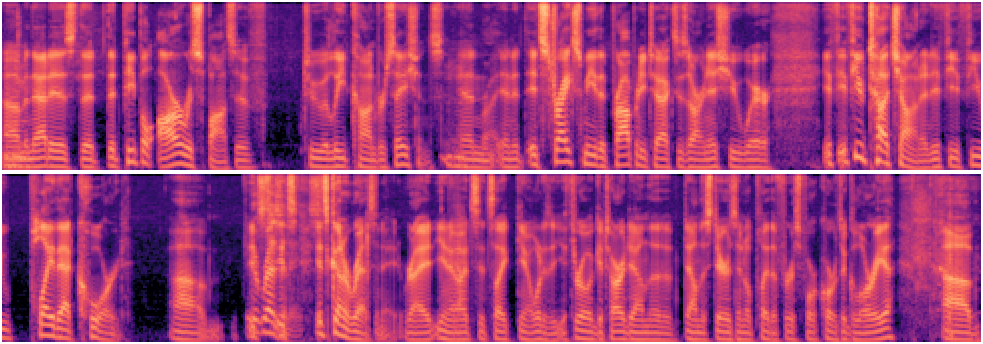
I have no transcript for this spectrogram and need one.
um, and that is that that people are responsive to elite conversations, and and it, it strikes me that property taxes are an issue where, if if you touch on it, if you, if you play that chord. Um, it's, resonates. It's, it's going to resonate, right? You know, it's it's like you know what is it? You throw a guitar down the down the stairs and it'll play the first four chords of Gloria. Um,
